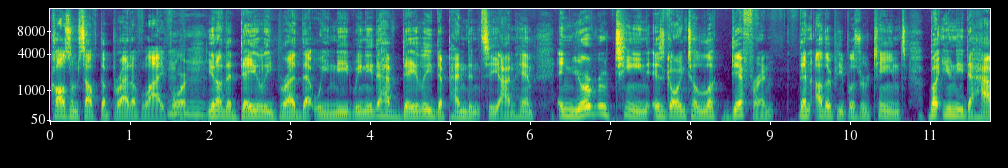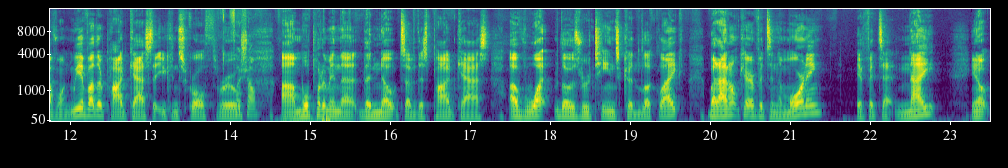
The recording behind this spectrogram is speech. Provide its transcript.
calls himself the bread of life or Mm-hmm. you know the daily bread that we need. We need to have daily dependency on him. And your routine is going to look different than other people's routines but you need to have one. We have other podcasts that you can scroll through. Sure. um, we'll put them in the the notes of this podcast of what those routines could look like. But i don't care if it's in the morning if it's at night you know,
